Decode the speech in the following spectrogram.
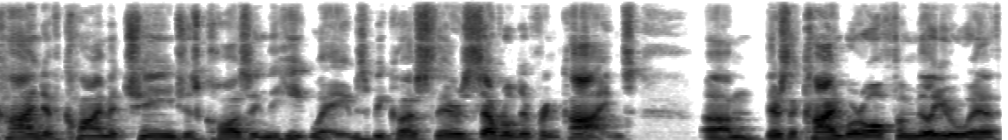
kind of climate change is causing the heat waves? Because there's several different kinds. Um, there's a kind we're all familiar with,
